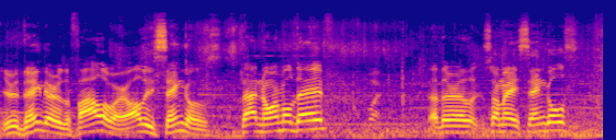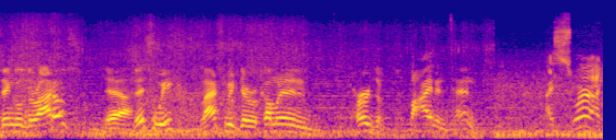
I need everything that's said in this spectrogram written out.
You would think there was a follower. All these singles. Is that normal, Dave? What? That there are so many singles? Single Dorados? Yeah. This week, last week they were coming in in herds of five and ten. I swear I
